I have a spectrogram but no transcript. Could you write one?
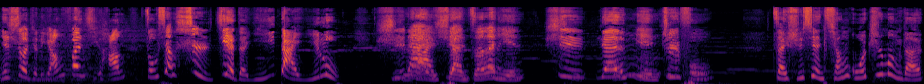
您设计了扬帆起航、走向世界的一带一路。时代选择了您，是人民之福。在实现强国之梦的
